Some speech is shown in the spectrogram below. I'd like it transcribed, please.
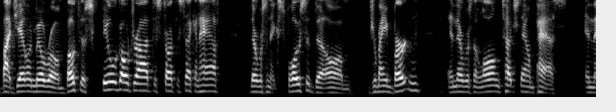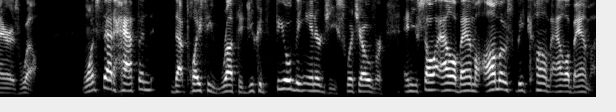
by Jalen Milroe. And both this field goal drive to start the second half, there was an explosive to um, Jermaine Burton, and there was a long touchdown pass in there as well. Once that happened, that place erupted. You could feel the energy switch over, and you saw Alabama almost become Alabama.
